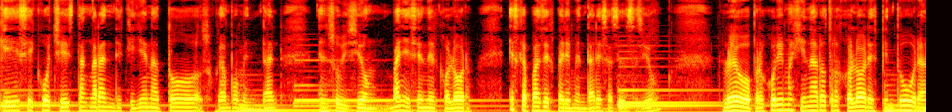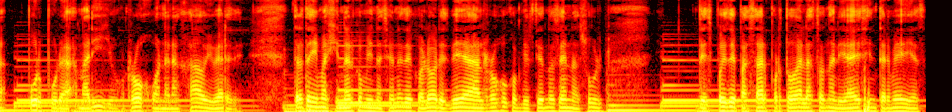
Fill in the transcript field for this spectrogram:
que ese coche es tan grande que llena todo su campo mental en su visión. Báñese en el color. ¿Es capaz de experimentar esa sensación? Luego procure imaginar otros colores, pintura, púrpura, amarillo, rojo, anaranjado y verde. Trate de imaginar combinaciones de colores. Vea al rojo convirtiéndose en azul. Después de pasar por todas las tonalidades intermedias,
